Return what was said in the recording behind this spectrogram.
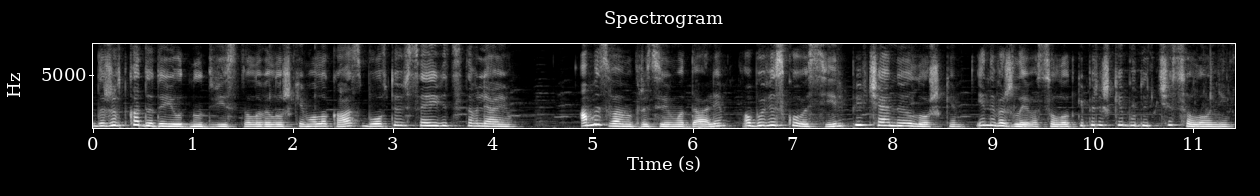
До жовтка додаю 1-2 столові ложки молока, збовтую все і відставляю. А ми з вами працюємо далі. Обов'язково сіль пів чайної ложки. І неважливо, солодкі пиріжки будуть чи солоні.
